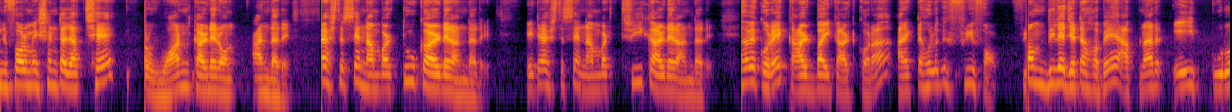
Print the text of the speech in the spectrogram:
ইনফরমেশনটা যাচ্ছে ওয়ান কার্ডের আন্ডারে আসতেছে নাম্বার টু কার্ডের আন্ডারে এটা আসতেছে নাম্বার থ্রি কার্ডের আন্ডারে এভাবে করে কার্ড বাই কার্ড করা, আরেকটা হলো কি ফ্রি ফর্ম ফর্ম দিলে যেটা হবে, আপনার এই পুরো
